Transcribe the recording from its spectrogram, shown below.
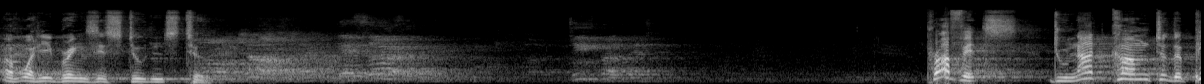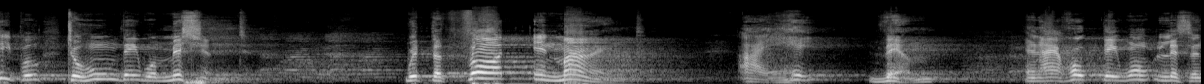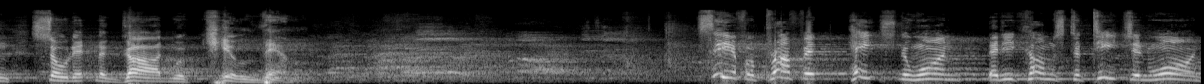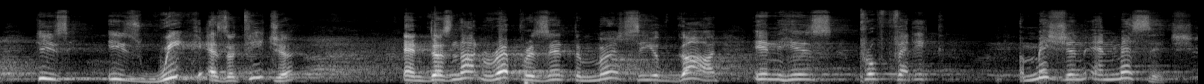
of what he brings his students to. Prophets do not come to the people to whom they were missioned with the thought in mind I hate them and I hope they won't listen so that the God will kill them. See, if a prophet hates the one that he comes to teach and warn, he's, he's weak as a teacher and does not represent the mercy of God in his prophetic mission and message.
